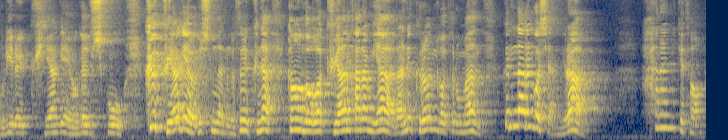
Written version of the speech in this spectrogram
우리를 귀하게 여겨주시고 그 귀하게 여겨주신다는 것은 그냥 어, 너가 귀한 사람이야 라는 그런 것으로만 끝나는 것이 아니라 하나님께서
